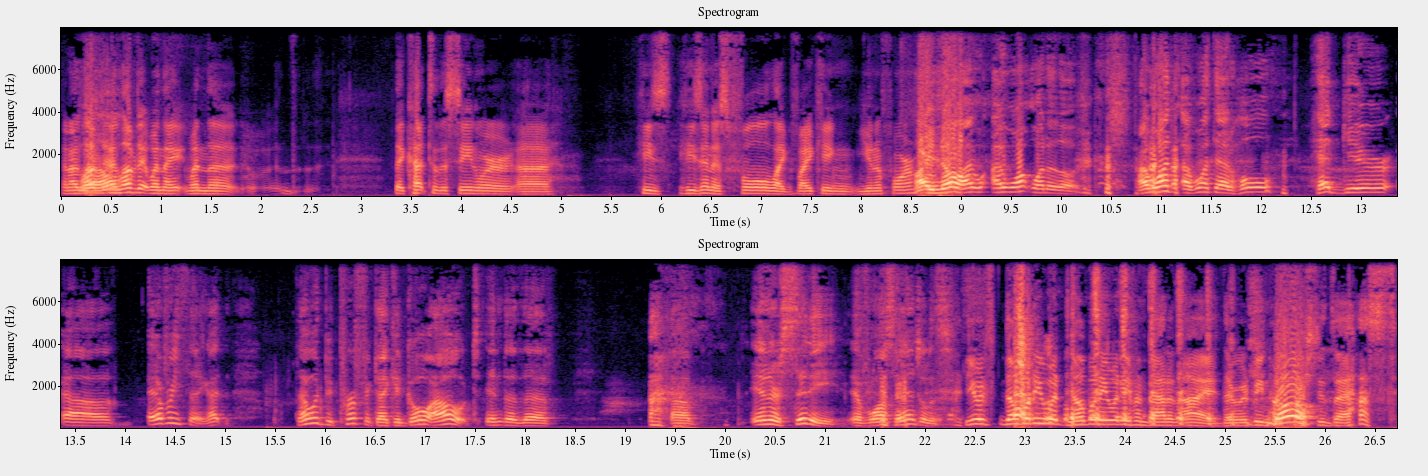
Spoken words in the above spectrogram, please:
And I Well- loved I loved it when they when the they cut to the scene where uh, he's he's in his full like Viking uniform. I know. I, I want one of those. I want I want that whole headgear, uh, everything. I, that would be perfect. I could go out into the uh, inner city of Los Angeles. You would, nobody would nobody would even bat an eye. There would be no, No. questions asked.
